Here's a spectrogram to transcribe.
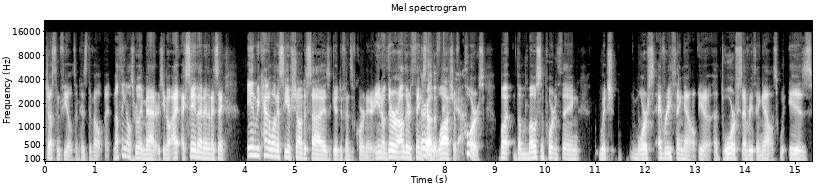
Justin Fields and his development. Nothing else really matters. You know, I, I say that and then I say and we kind of want to see if Sean Desai is a good defensive coordinator. You know, there are other things are to other watch, things, of course, but the most important thing, which morphs everything else, you know, uh, dwarfs everything else, is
